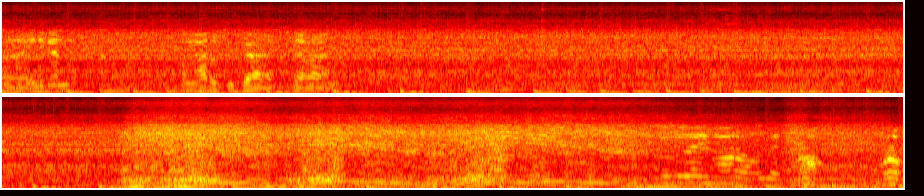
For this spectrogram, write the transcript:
Nah ini kan pengaruh juga jalan.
